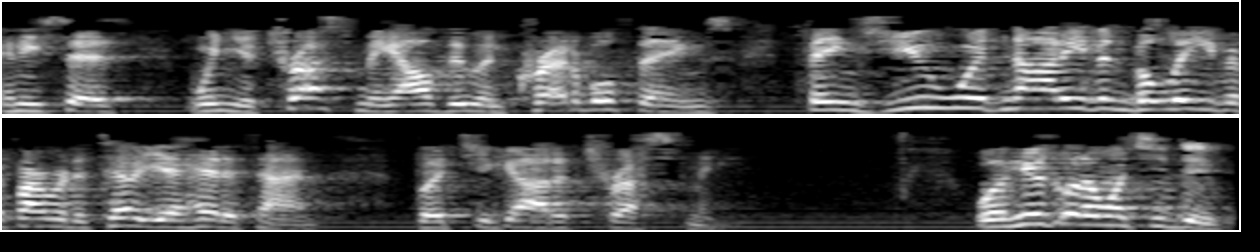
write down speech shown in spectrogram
And He says, when you trust me, I'll do incredible things, things you would not even believe if I were to tell you ahead of time. But you gotta trust me. Well, here's what I want you to do.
